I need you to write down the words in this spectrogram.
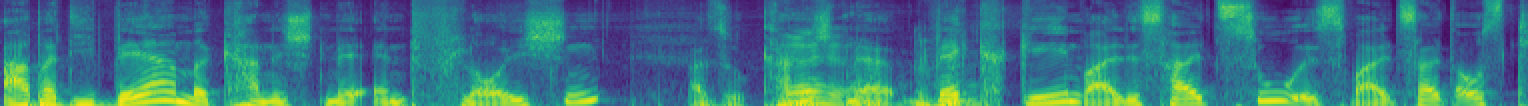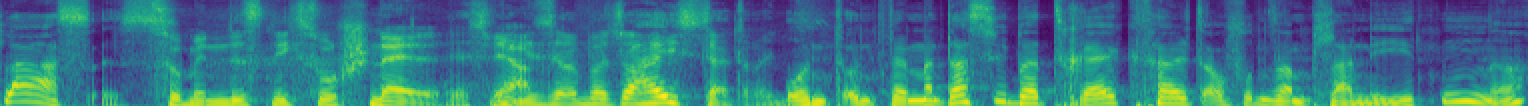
Aber die Wärme kann nicht mehr entfleuchen, also kann Ja, nicht ja. mehr Mhm. weggehen, weil es halt zu ist, weil es halt aus Glas ist. Zumindest nicht so schnell. Deswegen Ja. ist ja immer so heiß da drin. Und, und wenn man das überträgt halt auf unserem Planeten, ne?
